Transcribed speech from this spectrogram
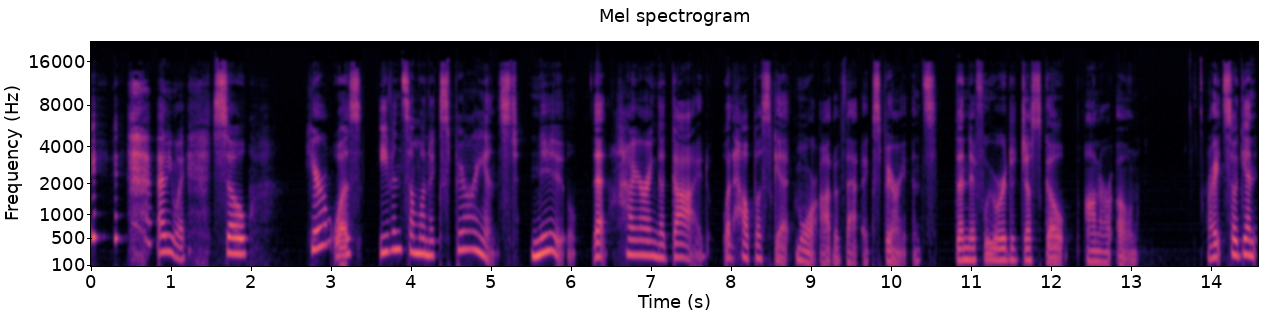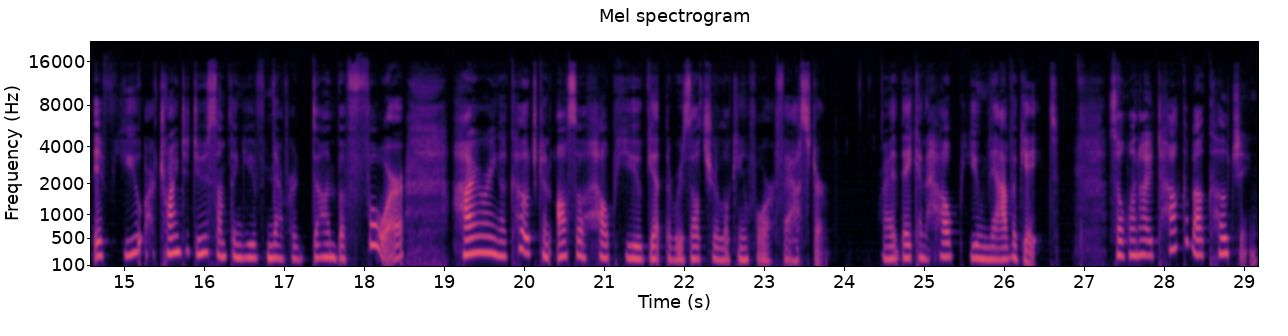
anyway, so here it was, even someone experienced knew that hiring a guide would help us get more out of that experience than if we were to just go on our own. Right? So, again, if you are trying to do something you've never done before, hiring a coach can also help you get the results you're looking for faster. Right? They can help you navigate. So, when I talk about coaching,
